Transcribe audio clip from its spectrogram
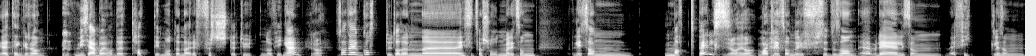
jeg tenker sånn Hvis jeg bare hadde tatt imot den der første tuten og fingeren, Ja. så hadde jeg gått ut av den uh, situasjonen med litt sånn Litt sånn matt pels. Ja, ja. Vært litt sånn rufsete sånn. Jeg ble liksom Jeg fikk liksom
